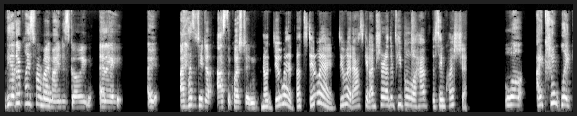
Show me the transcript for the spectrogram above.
The other place where my mind is going, and I I I hesitate to ask the question. No, do it. Let's do it. Do it. Ask it. I'm sure other people will have the same question. Well, I kind like,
